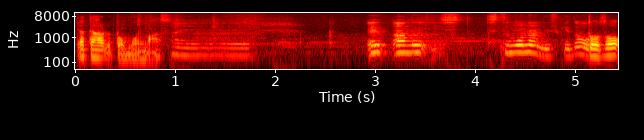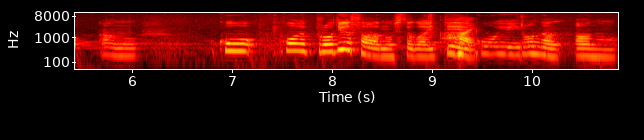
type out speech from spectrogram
やってはると思います。えあのし質問なんですけどどうぞ。あのこうこういうプロデューサーの人がいて、はい。こういういろんなあの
